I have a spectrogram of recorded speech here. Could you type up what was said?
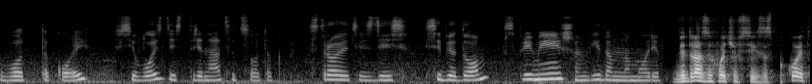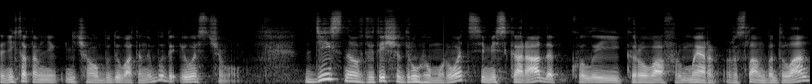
Вот такой. Всего здесь 13 соток. Строите здесь себе дом с прямейшим видом на море. Відразу хочу всіх заспокоїти, ніхто там нічого будувати не буде, і ось чому. Дійсно, в 2002 році міська рада, коли її керував мер Руслан Баделан,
